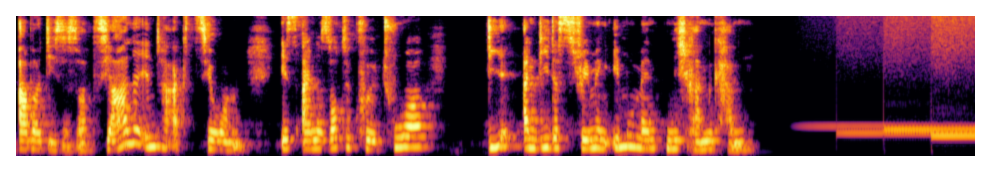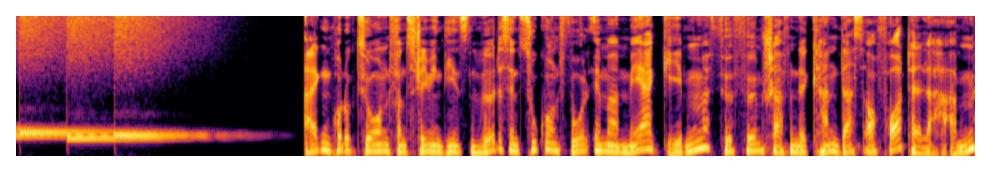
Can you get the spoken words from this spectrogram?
Aber diese soziale Interaktion ist eine Sorte Kultur, die, an die das Streaming im Moment nicht ran kann. Eigenproduktionen von Streamingdiensten wird es in Zukunft wohl immer mehr geben. Für Filmschaffende kann das auch Vorteile haben,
